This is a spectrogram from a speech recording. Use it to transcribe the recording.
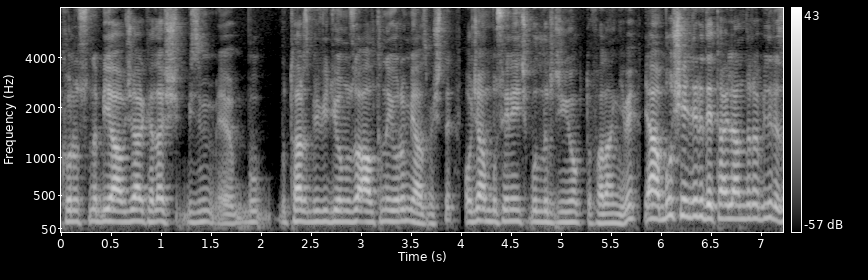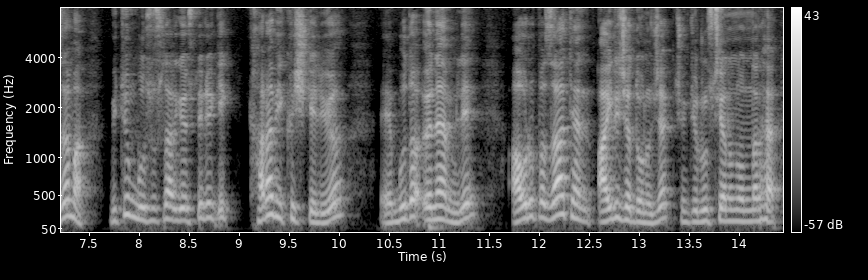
konusunda bir avcı arkadaş bizim e, bu, bu tarz bir videomuzu altına yorum yazmıştı. Hocam bu sene hiç bıldırcın yoktu falan gibi. Ya bu şeyleri detaylandırabiliriz ama bütün bu hususlar gösteriyor ki kara bir kış geliyor. E, bu da önemli. Avrupa zaten ayrıca donacak. Çünkü Rusya'nın onlara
